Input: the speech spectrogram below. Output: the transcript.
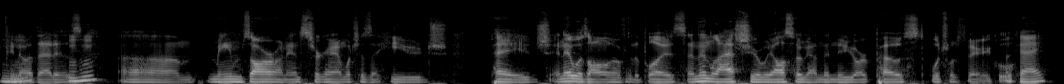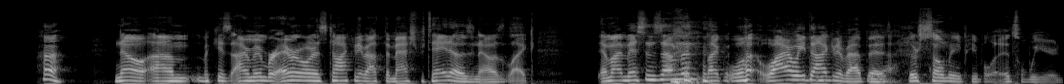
if you know what that is. Um, memes are on Instagram, which is a huge page, and it was all over the place. And then last year we also got in the New York Post, which was very cool. Okay. Huh. No, um, because I remember everyone was talking about the mashed potatoes, and I was like, "Am I missing something? like, what? Why are we talking about this?" Yeah, there's so many people. It's weird.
